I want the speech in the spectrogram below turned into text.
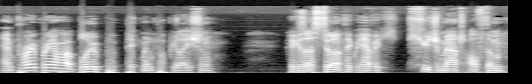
And probably bring up our blue Pikmin population. Because I still don't think we have a huge amount of them.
